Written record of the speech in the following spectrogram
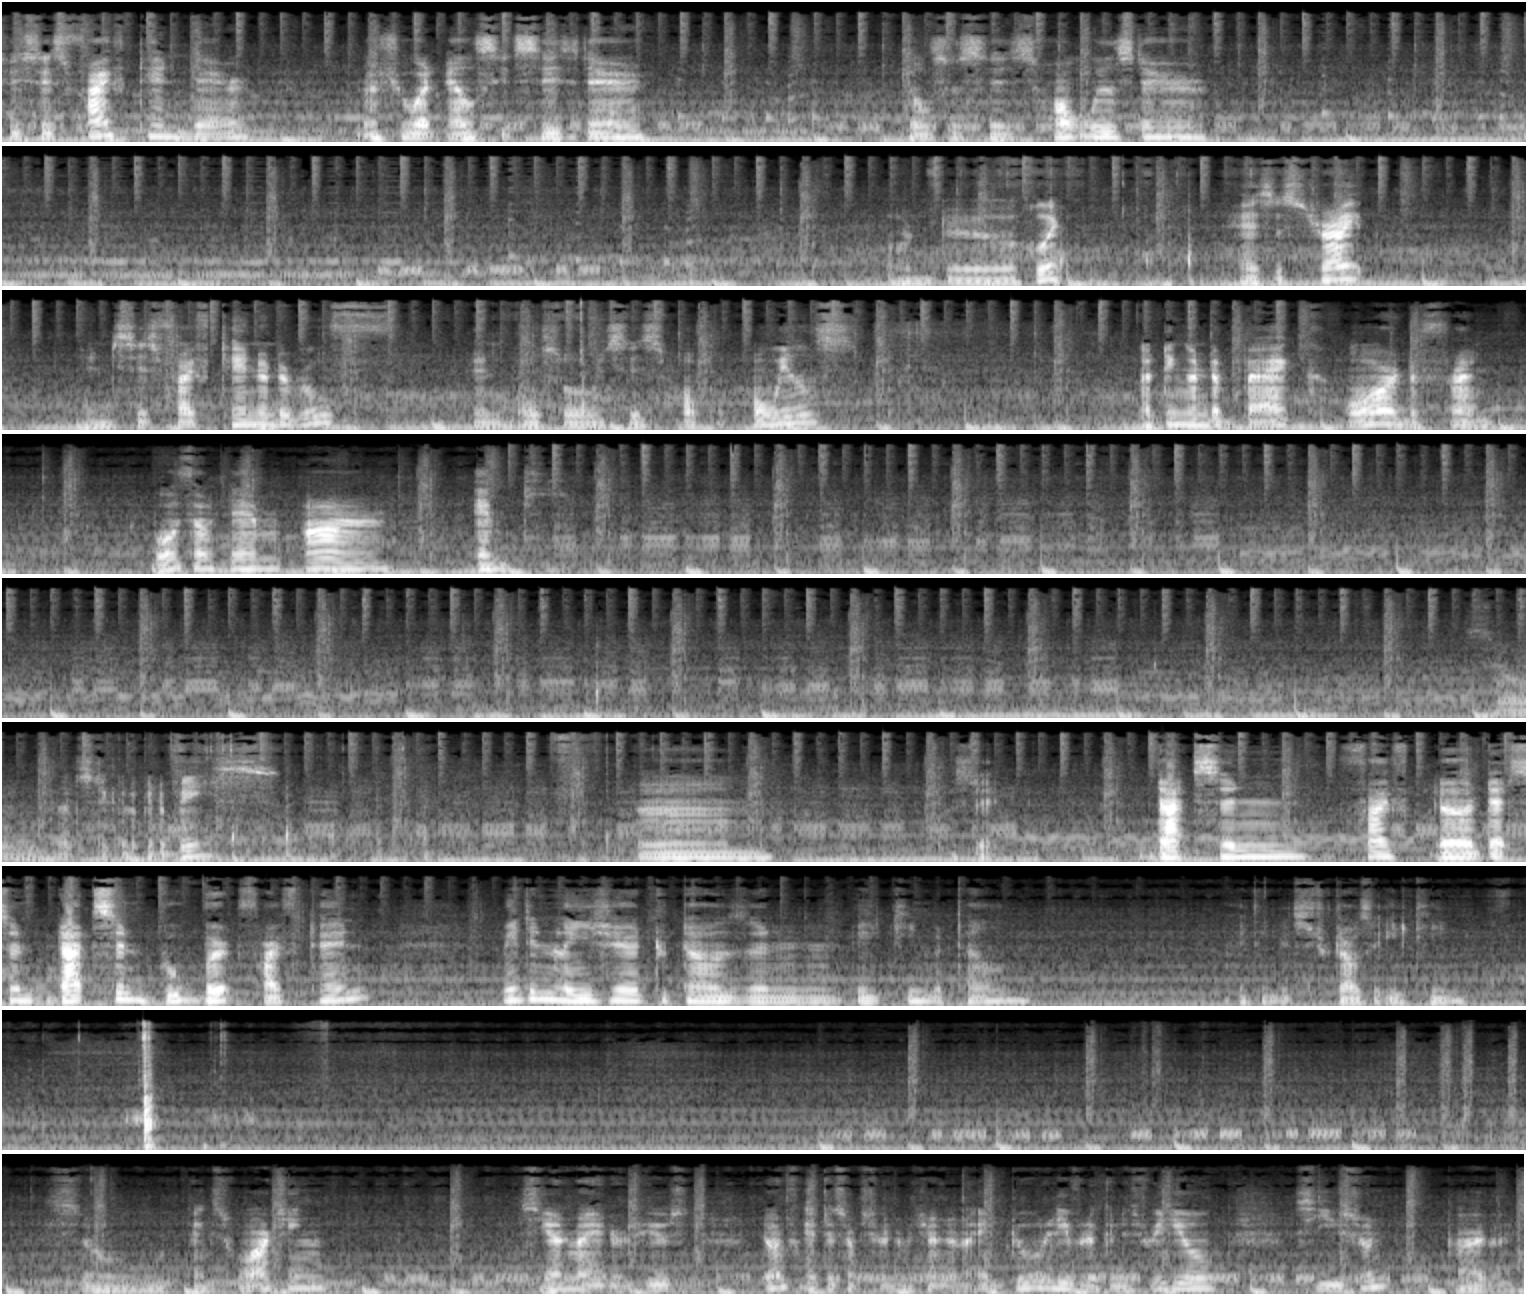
So it says 510 there. Not sure what else it says there. It also says Hot Wheels there the hood has a stripe and it says 510 on the roof and also it says Hot Wheels. Nothing on the back or the front. Both of them are empty so let's take a look at the base. Um what's that? Datsun 5 uh, Datsun Datsun Bluebird 510 made in Malaysia 2018 Mattel. I think it's 2018 so thanks for watching. See you on my other reviews don't forget to subscribe to my channel. And do leave a like on this video. See you soon. Bye bye Bye.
